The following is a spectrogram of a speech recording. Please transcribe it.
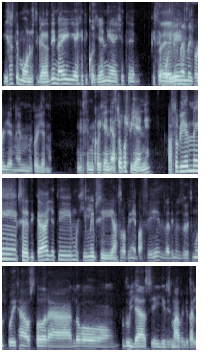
Είσαστε μόνος στην καραντίνα ή έχετε οικογένεια, έχετε... Είστε ε, πολύ... Είμαι με οικογένεια, είμαι με οικογένεια. Είστε με οικογένεια. Αυτό πώς πηγαίνει; Αυτό πηγαίνει εξαιρετικά γιατί μου έχει λείψει η ανθρώπινη επαφή, δηλαδή με τους ρυθμούς που είχα ως τώρα λόγω δουλειάς ή γυρισμάτων κτλ.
